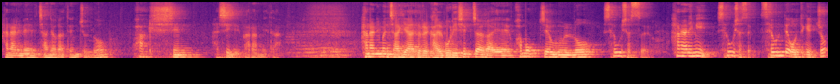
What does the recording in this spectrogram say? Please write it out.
하나님의 자녀가 된 줄로 확신하시기 바랍니다. 하나님은 자기 아들을 갈보리 십자가에 화목 제물로 세우셨어요. 하나님이 세우셨어요. 세울 때 어떻게 했죠?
